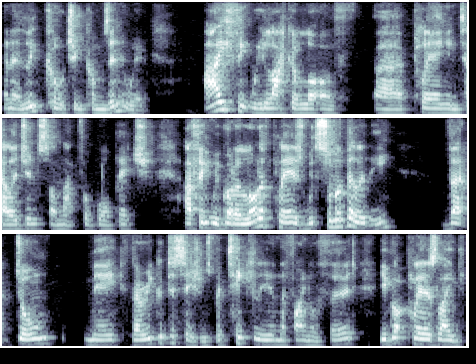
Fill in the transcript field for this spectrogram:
and elite coaching comes into it, I think we lack a lot of uh, playing intelligence on that football pitch. I think we've got a lot of players with some ability that don't make very good decisions, particularly in the final third. You've got players like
